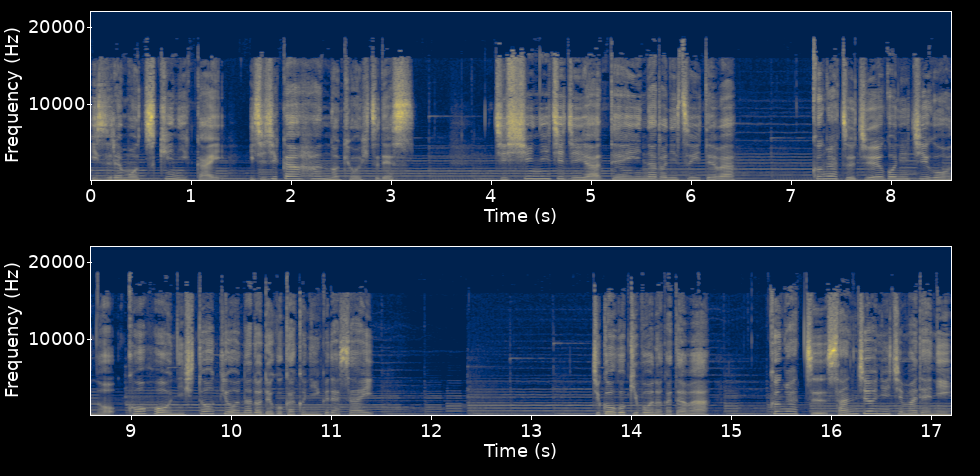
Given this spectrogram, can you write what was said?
いずれも月2回1時間半の教室です。実施日時や定員などについては9月15日号の広報西東京などでご確認ください。受講ご希望の方は9月30日までに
